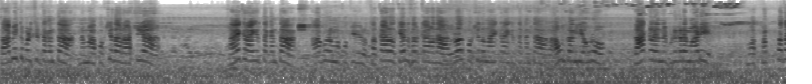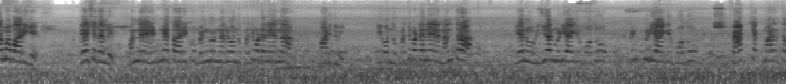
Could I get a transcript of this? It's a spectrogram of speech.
ಸಾಬೀತುಪಡಿಸಿರ್ತಕ್ಕಂಥ ನಮ್ಮ ಪಕ್ಷದ ರಾಷ್ಟ್ರೀಯ ನಾಯಕರಾಗಿರ್ತಕ್ಕಂಥ ಹಾಗೂ ನಮ್ಮ ಪಕ್ಷ ಸರ್ಕಾರದ ಕೇಂದ್ರ ಸರ್ಕಾರದ ವಿರೋಧ ಪಕ್ಷದ ನಾಯಕರಾಗಿರ್ತಕ್ಕಂಥ ರಾಹುಲ್ ಗಾಂಧಿ ಅವರು ದಾಖಲೆಯನ್ನು ಬಿಡುಗಡೆ ಮಾಡಿ ಪ್ರಪ್ರಥಮ ಪ್ರ- ಪ್ರಥಮ ಬಾರಿಗೆ ದೇಶದಲ್ಲಿ ಮೊನ್ನೆ ಎಂಟನೇ ತಾರೀಕು ಬೆಂಗಳೂರಿನಲ್ಲಿ ಒಂದು ಪ್ರತಿಭಟನೆಯನ್ನು ಮಾಡಿದ್ವಿ. ಈ ಒಂದು ಪ್ರತಿಭಟನೆಯ ನಂತರ ಏನು ವಿಜುವಲ್ ಮೀಡಿಯಾ ಆಗಿರ್ಬೋದು ಪ್ರಿಂಟ್ ಮೀಡಿಯಾ ಆಗಿರ್ಬೋದು ಫ್ಯಾಕ್ಟ್ ಚೆಕ್ ಮಾಡಿದಂಥ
